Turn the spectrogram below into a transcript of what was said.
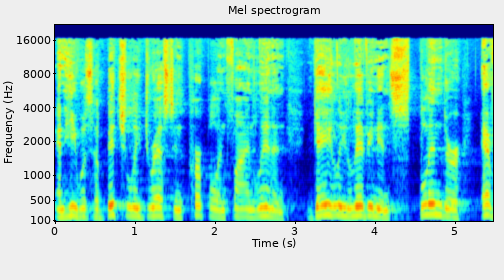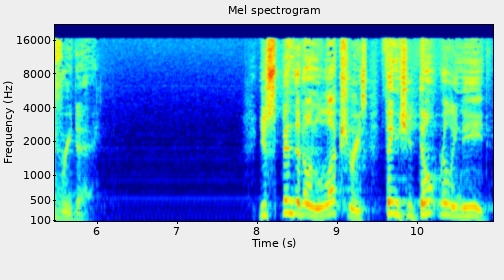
and he was habitually dressed in purple and fine linen, gaily living in splendor every day. You spend it on luxuries, things you don't really need.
